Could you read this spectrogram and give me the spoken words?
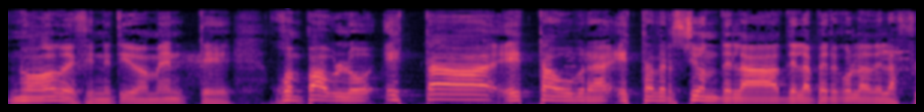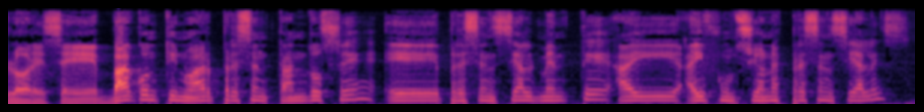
No, definitivamente. Juan Pablo, esta, esta obra, esta versión de la, de la Pérgola de las Flores, eh, ¿va a continuar presentándose presencialmente? ¿Hay, ¿Hay funciones presenciales?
